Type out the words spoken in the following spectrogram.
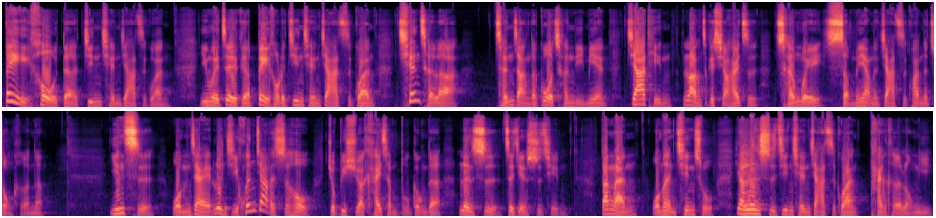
背后的金钱价值观。因为这个背后的金钱价值观，牵扯了成长的过程里面，家庭让这个小孩子成为什么样的价值观的总和呢？因此，我们在论及婚嫁的时候，就必须要开诚布公的认识这件事情。当然，我们很清楚，要认识金钱价值观，谈何容易？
